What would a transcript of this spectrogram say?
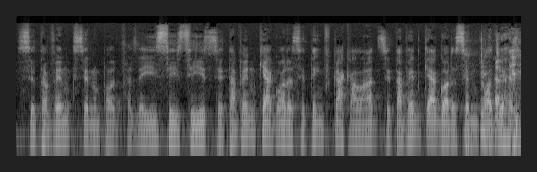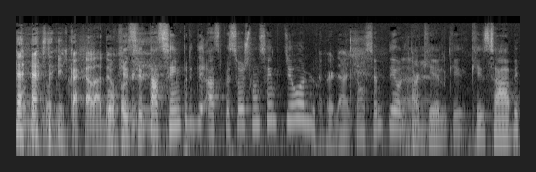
Você tá vendo que você não pode fazer isso, isso e isso. Você tá vendo que agora você tem que ficar calado. Você tá vendo que agora você não pode responder Tem que ficar calado. eu- Porque você tá sempre... de- As pessoas estão sempre de olho. É verdade. Estão sempre de olho. É. Tá aquele que, que sabe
